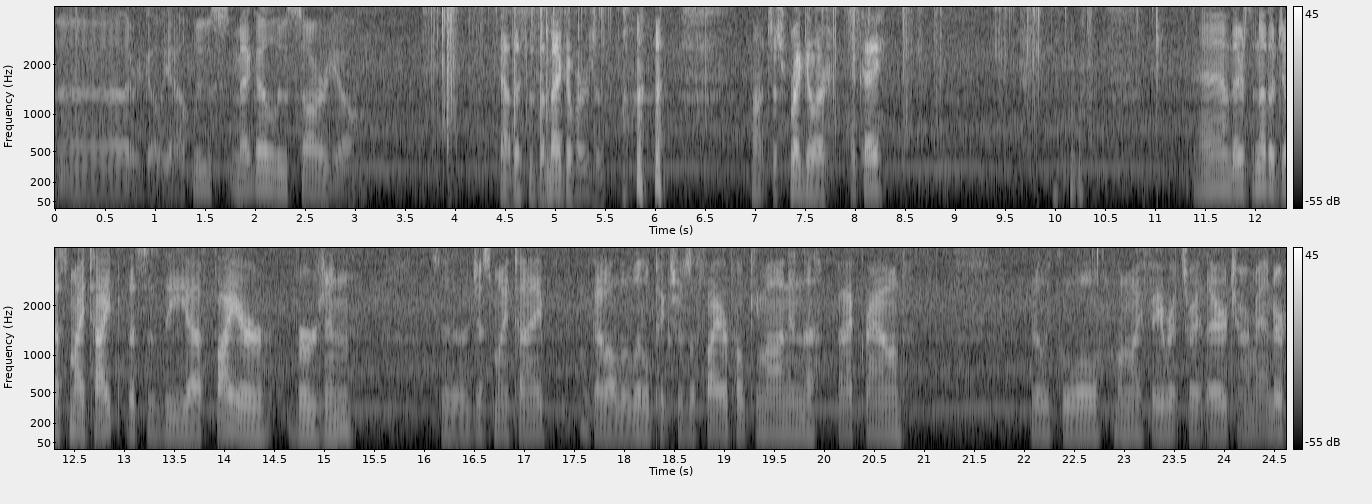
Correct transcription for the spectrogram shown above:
Uh, go. Yeah, Luce, Mega Lucario. Yeah, this is the Mega version. Not just regular, okay? and there's another Just My Type. This is the uh, Fire version. So, Just My Type. Got all the little pictures of fire Pokemon in the background. Really cool. One of my favorites right there, Charmander.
